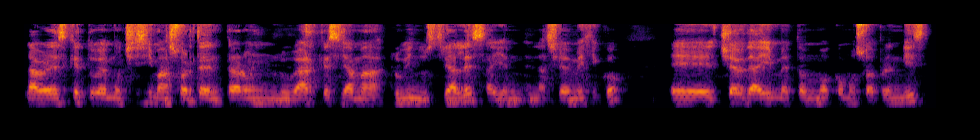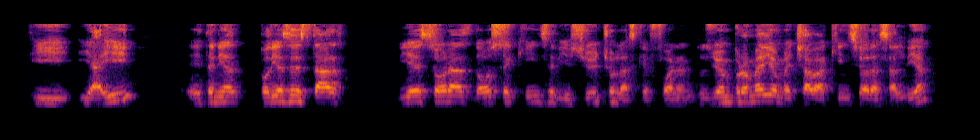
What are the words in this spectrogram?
La verdad es que tuve muchísima suerte de entrar a un lugar que se llama Club Industriales, ahí en, la Ciudad de México. Eh, el chef de ahí me tomó como su aprendiz y, y ahí eh, tenía, podías estar 10 horas, 12, 15, 18, las que fueran. Entonces yo en promedio me echaba 15 horas al día.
